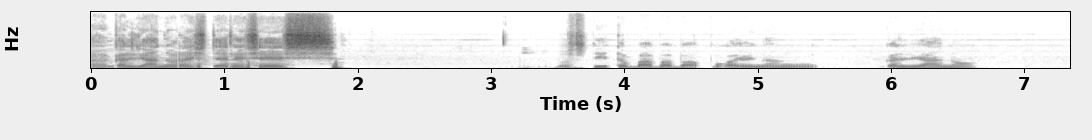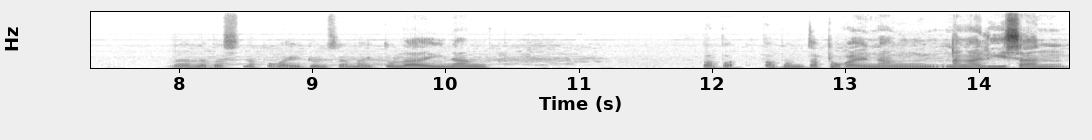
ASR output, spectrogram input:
uh, Galliano Rice Terraces. Tapos dito bababa po kayo ng Galliano. Lalabas na po kayo doon sa may tulay ng papunta po kayo ng, ng Alisan.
